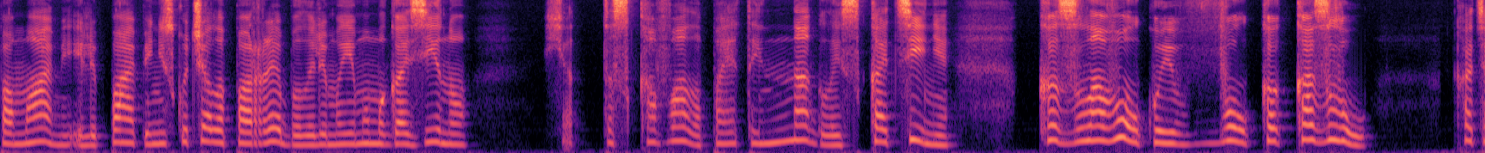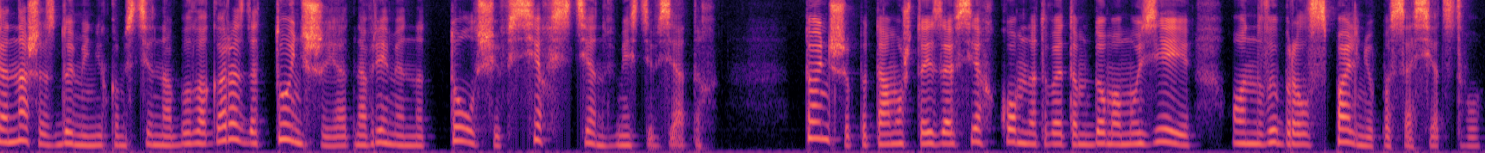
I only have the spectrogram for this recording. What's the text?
по маме или папе, не скучала по Рэббл или моему магазину. Я тосковала по этой наглой скотине, козловолку и волка-козлу. Хотя наша с Домиником стена была гораздо тоньше и одновременно толще всех стен вместе взятых. Тоньше, потому что изо всех комнат в этом дома-музее он выбрал спальню по соседству.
